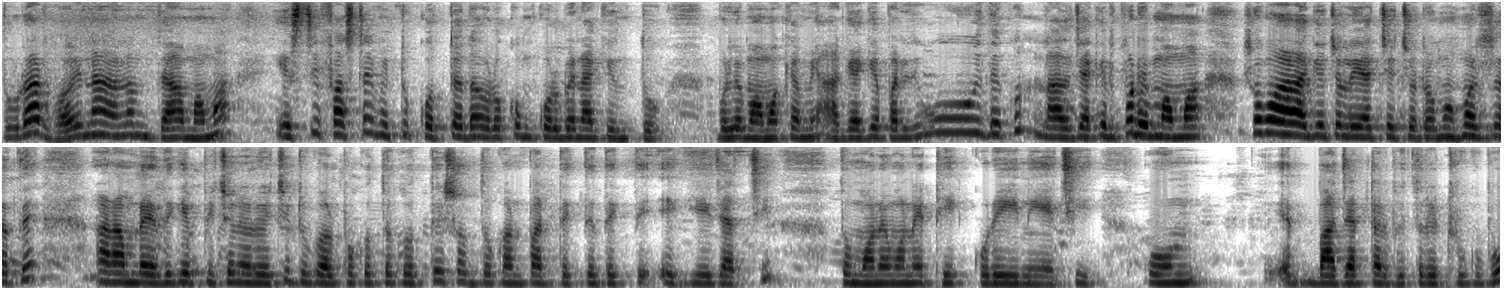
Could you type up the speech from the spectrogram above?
তোর আর হয় না আলাম যা মামা, এসছি ফার্স্ট টাইম একটু করতে দাও, ওরকম করবে না কিন্তু। বলে মামাকে আমি আগে আগে পারি ওই দেখুন, লাল জ্যাকেট পরে মামা সবার আগে চলে যাচ্ছে ছোটো মামার সাথে। আর আমরা এদিকে পিছনে রয়েছি একটু গল্প করতে করতে, সব দোকানপাট দেখতে দেখতে এগিয়ে যাচ্ছি। তো মনে মনে ঠিক করেই নিয়েছি, কোন বাজারটার ভিতরে ঢুকবো,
